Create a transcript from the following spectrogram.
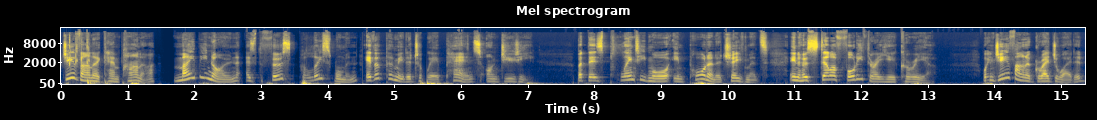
Giovanna Campana may be known as the first policewoman ever permitted to wear pants on duty. But there's plenty more important achievements in her stellar 43 year career. When Giovanna graduated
